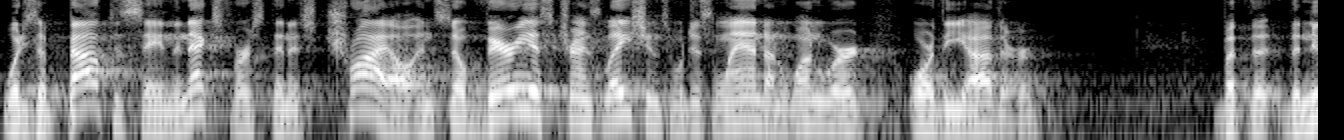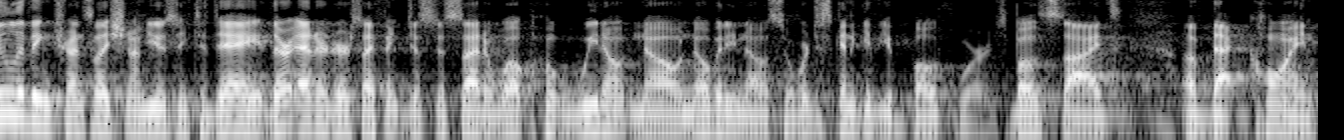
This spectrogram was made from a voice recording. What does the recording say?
what he's about to say in the next verse, then it's trial. And so various translations will just land on one word or the other. But the, the New Living Translation I'm using today, their editors, I think, just decided, well, we don't know, nobody knows, so we're just going to give you both words, both sides of that coin.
